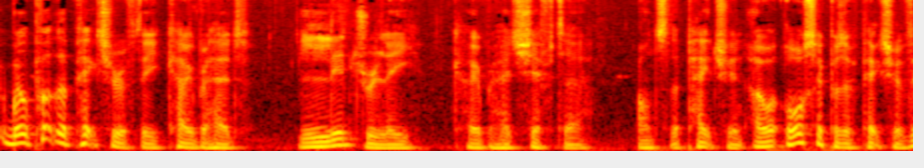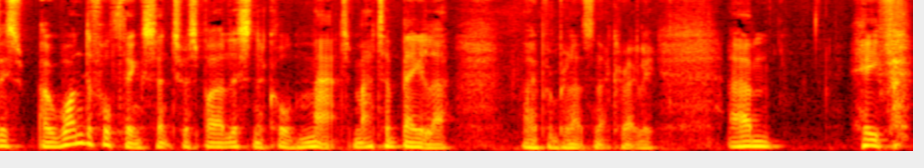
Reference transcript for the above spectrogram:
we'll put the picture of the Cobra Head, literally Cobra Head shifter, onto the Patreon. I will also put a picture of this a wonderful thing sent to us by a listener called Matt Matt Abela. I hope I'm pronouncing that correctly. Um, he f-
